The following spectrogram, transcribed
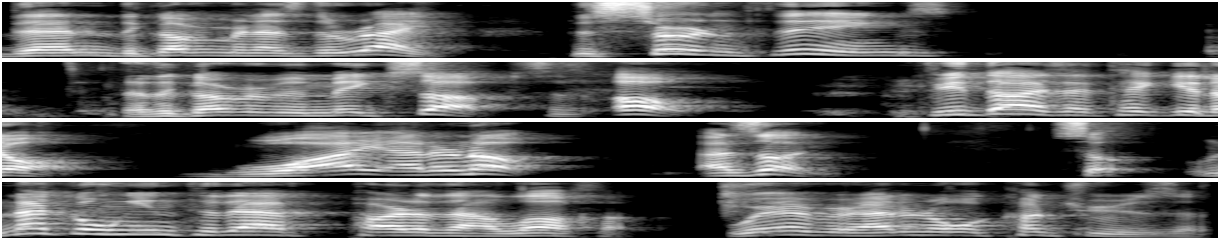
then the government has the right. There's certain things that the government makes up. Says, oh, if he dies, I take it all. Why? I don't know. Azoy. So we're not going into that part of the halacha. Wherever, I don't know what country it was in.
